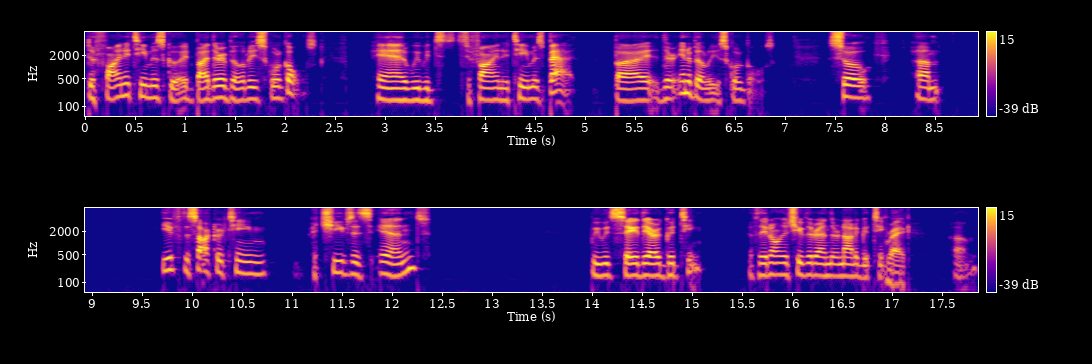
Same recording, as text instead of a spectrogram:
define a team as good by their ability to score goals. And we would define a team as bad by their inability to score goals. So um, if the soccer team achieves its end, we would say they are a good team. If they don't achieve their end, they're not a good team. Right. Um,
